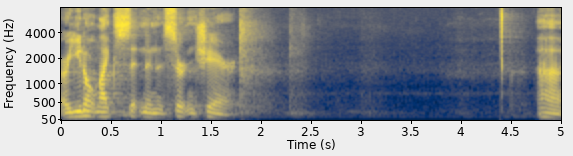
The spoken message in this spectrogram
or you don't like sitting in a certain chair. Uh,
